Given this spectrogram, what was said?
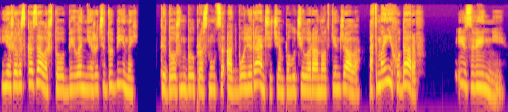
«Я же рассказала, что била нежить дубиной. Ты должен был проснуться от боли раньше, чем получила рану от кинжала. От моих ударов!» «Извини»,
